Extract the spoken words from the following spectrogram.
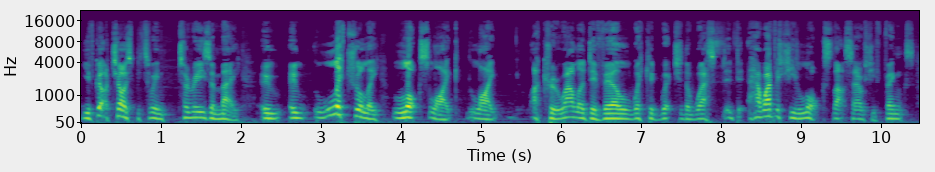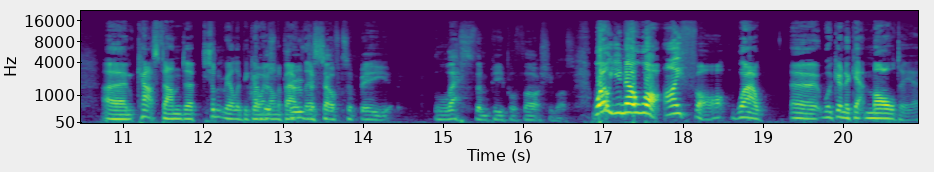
you've got a choice between Theresa May, who who literally looks like like a Cruella de Vil, Wicked Witch of the West. However she looks, that's how she thinks. Um, can't stand her. Shouldn't really be going on about proved this. herself to be less than people thought she was. Well, you know what? I thought, wow, uh, we're going to get mauled here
